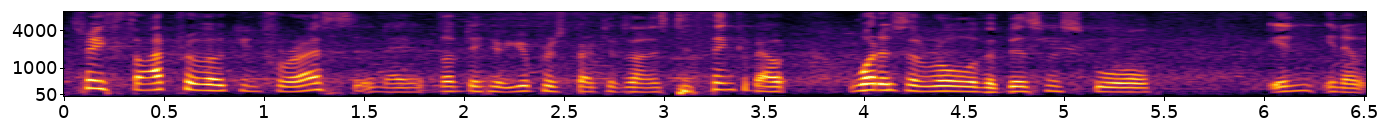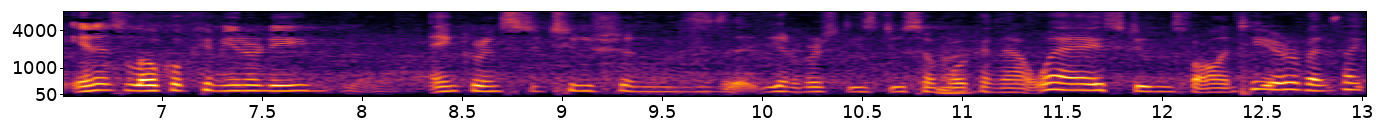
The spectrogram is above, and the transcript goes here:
it's very thought provoking for us, and I'd love to hear your perspectives on this. To think about what is the role of a business school in you know in its local community. Anchor institutions, universities do some work in that way. Students volunteer, but it's like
